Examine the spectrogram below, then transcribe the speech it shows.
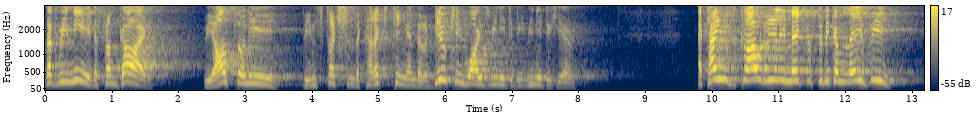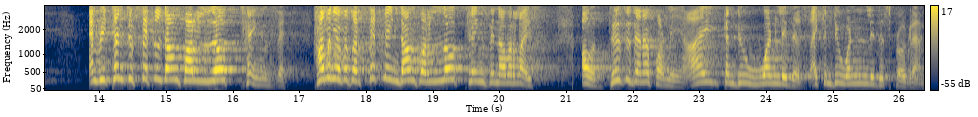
that we need from God. We also need the instruction, the correcting, and the rebuking voice we need to be, we need to hear. At times, cloud really makes us to become lazy, and we tend to settle down for low things. How many of us are settling down for low things in our lives? Oh, this is enough for me. I can do only this. I can do only this program.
